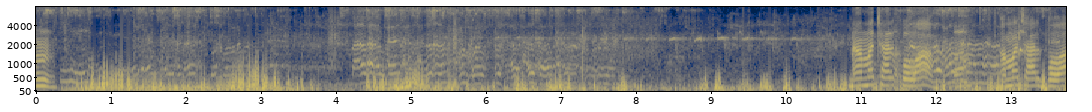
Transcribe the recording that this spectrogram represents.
ம் நான் அம்மா சேருக்கு போவா? அம்மா சேருக்கு போவா?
